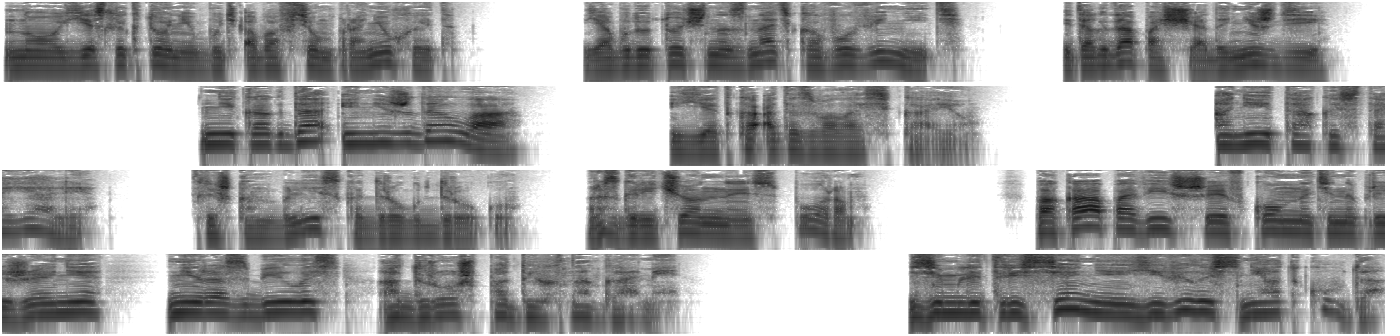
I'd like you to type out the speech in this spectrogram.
«Но если кто-нибудь обо всем пронюхает, я буду точно знать, кого винить, и тогда пощады не жди». «Никогда и не ждала», — едко отозвалась Каю. Они и так и стояли, слишком близко друг к другу, разгоряченные спором, пока повисшее в комнате напряжение не разбилось, а дрожь под их ногами. Землетрясение явилось ниоткуда.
